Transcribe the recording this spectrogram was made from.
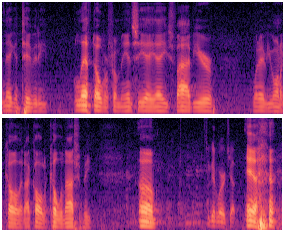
negativity left over from the NCAA's five-year, whatever you want to call it. I call it a colonoscopy. Um, It's a good word, Chuck. yeah.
